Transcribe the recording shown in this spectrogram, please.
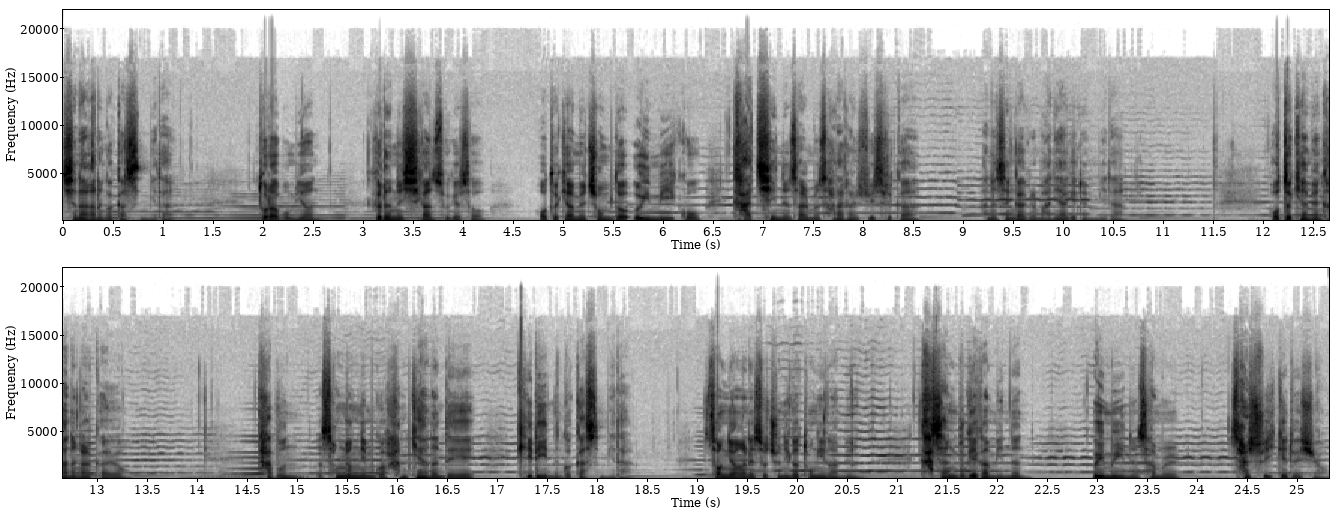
지나가는 것 같습니다. 돌아보면 흐르는 시간 속에서 어떻게 하면 좀 더 의미 있고 가치 있는 삶을 살아갈 수 있을까 하는 생각을 많이 하게 됩니다. 어떻게 하면 가능할까요? 답은 성령님과 함께 하는 데에 길이 있는 것 같습니다. 성령 안에서 주님과 동행하면 가장 무게감 있는 의미 있는 삶을 살 수 있게 되죠.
